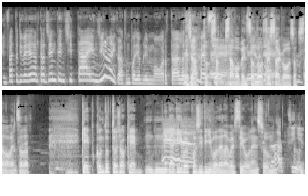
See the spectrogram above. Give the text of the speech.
Il fatto di vedere altra gente in città e in giro mi ha ricordato un po' Diablo Immortal. Esatto, Cioè, sta- Eh, stavo pensando la eh. stessa cosa, stavo pensando... Che con tutto ciò che è negativo e Eh. positivo della questione, insomma. Esatto. Sì.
